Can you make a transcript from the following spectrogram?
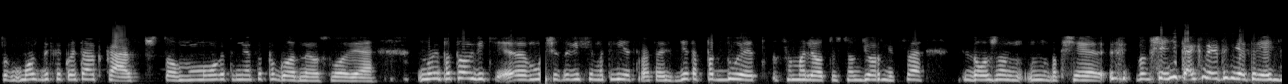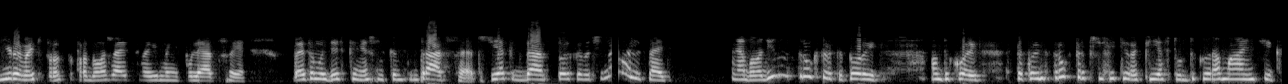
что может быть какой-то отказ, что могут меняться погодные условия. Ну и потом ведь э, мы еще зависим от ветра, то есть где-то подует самолет, то есть он дернется, должен ну, вообще, вообще никак на это не отреагировать, просто продолжать свои манипуляции. Поэтому здесь, конечно, концентрация. То есть я когда только начинала летать, у меня был один инструктор, который он такой, такой инструктор-психотерапевт, он такой романтик.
